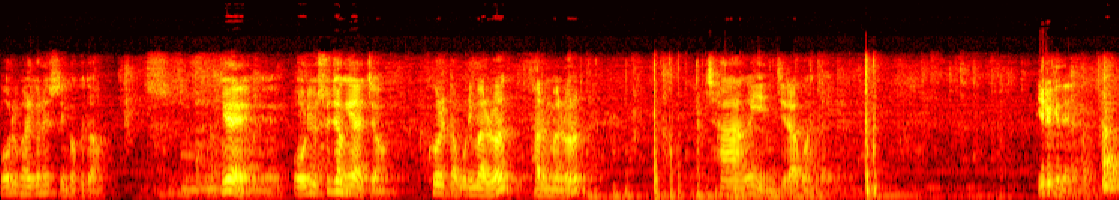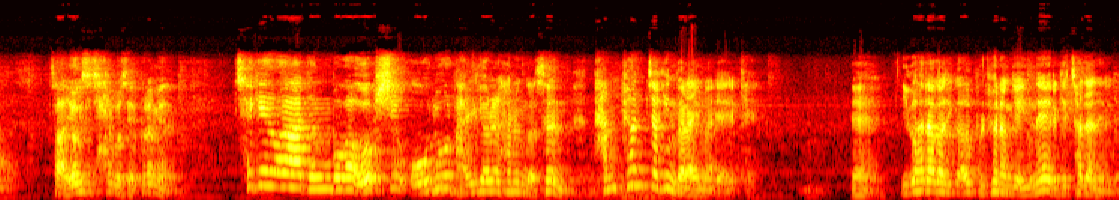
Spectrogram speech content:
오류 발견했으니까 그 다음 예, 예, 오류 수정해야죠. 그걸 딱 우리말로는 다른 말로는 창의 인지라고 한다. 이렇게 되는 거예요. 자 여기서 잘 보세요. 그러면 체계화 정보가 없이 오류 발견을 하는 것은 단편적인 거라 이 말이야 이렇게. 예, 이거 하다가 지금 어, 불편한 게 있네 이렇게 찾아내는 거.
